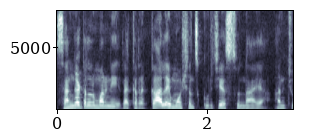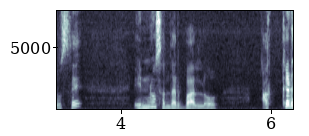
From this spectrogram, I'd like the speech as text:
సంఘటనలు మనని రకరకాల ఎమోషన్స్ గురి చేస్తున్నాయా అని చూస్తే ఎన్నో సందర్భాల్లో అక్కడ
